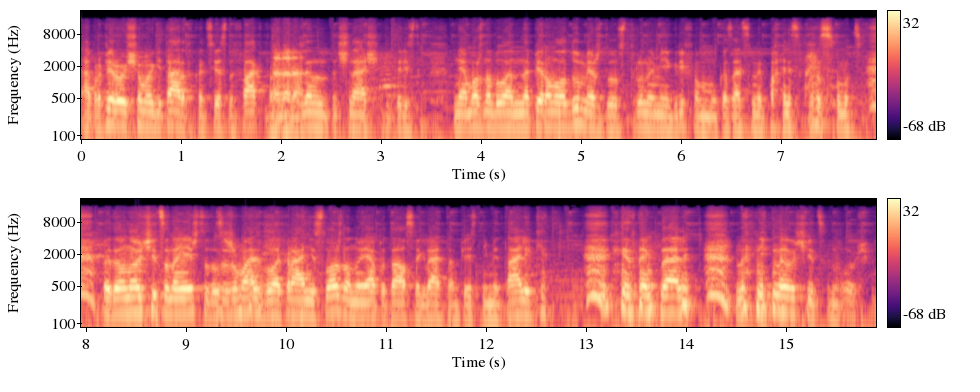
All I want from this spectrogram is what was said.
а, про первую еще мою гитару, такой интересный факт, там, Да-да-да. для начинающих гитаристов. У меня можно было на первом ладу между струнами и грифом указательный палец просунуть. Поэтому научиться на ней что-то зажимать было крайне сложно, но я пытался играть там песни металлики и так далее. На ней научиться, ну, в общем.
